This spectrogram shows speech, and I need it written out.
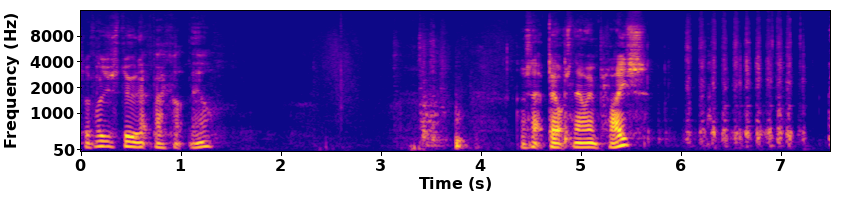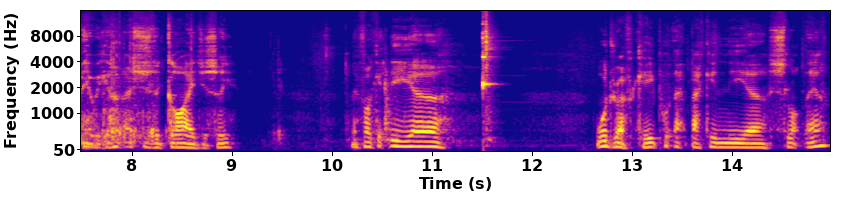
So if I just do that back up now because that belt's now in place. There we go, that's just a guide you see. if I get the uh, Woodruff key, put that back in the uh, slot there,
